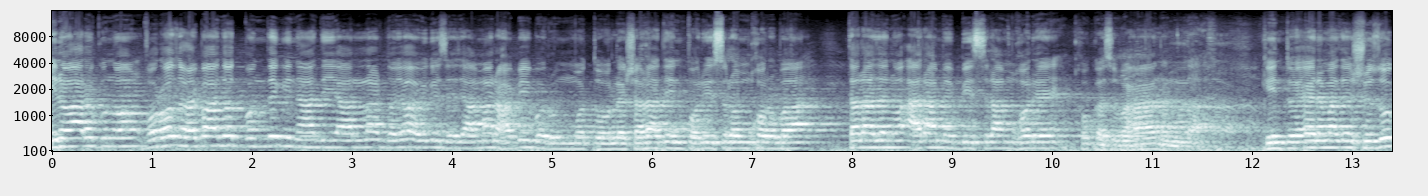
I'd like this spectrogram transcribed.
ইনো আর কোনো ফরজ ইবাদত বন্দেগি না দিয়ে আল্লাহর দয়া হয়ে গেছে যে আমার হাবিবর উম্মত হলে সারাদিন পরিশ্রম করবা, তারা যেন আরামে বিশ্রাম করে। আল্লাহ কিন্তু এর মাঝে সুযোগ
